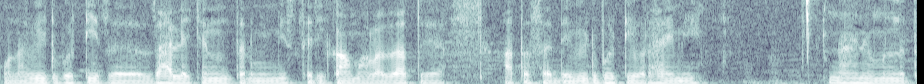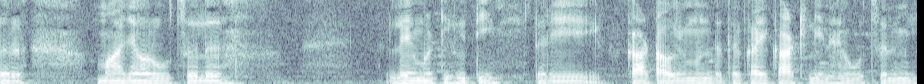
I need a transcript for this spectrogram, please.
पुन्हा वीटभट्टीचं झाल्याच्यानंतर मी मिस्त्री कामाला जातो आहे आता सध्या वीटभट्टीवर आहे मी. नाही नाही म्हणलं तर माझ्यावर उचल लय मोठी होती. तरी काटावी म्हणलं तर काही काटली नाही उचल मी.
